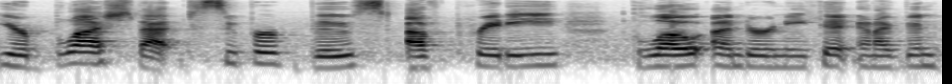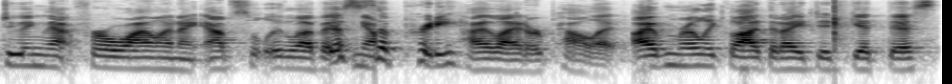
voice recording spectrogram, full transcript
your blush that super boost of pretty glow underneath it and I've been doing that for a while and I absolutely love it. This now, is a pretty highlighter palette. I'm really glad that I did get this.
